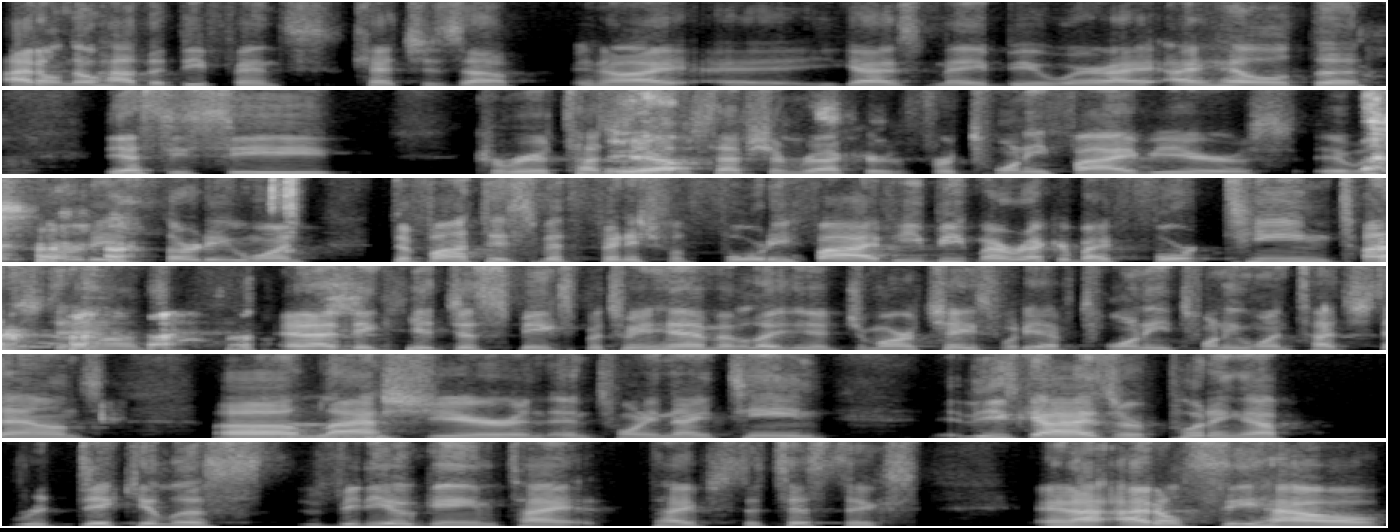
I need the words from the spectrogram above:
I don't know how the defense catches up. You know, I uh, you guys may be aware. I, I held the the SEC career touchdown yeah. reception record for 25 years. It was 30, 31. DeVonta Smith finished with 45. He beat my record by 14 touchdowns. and I think it just speaks between him and you know, Ja'Marr Chase. What do you have? 20, 21 touchdowns uh, mm-hmm. last year in, in 2019. These guys are putting up ridiculous video game type, type statistics. And I, I don't see how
